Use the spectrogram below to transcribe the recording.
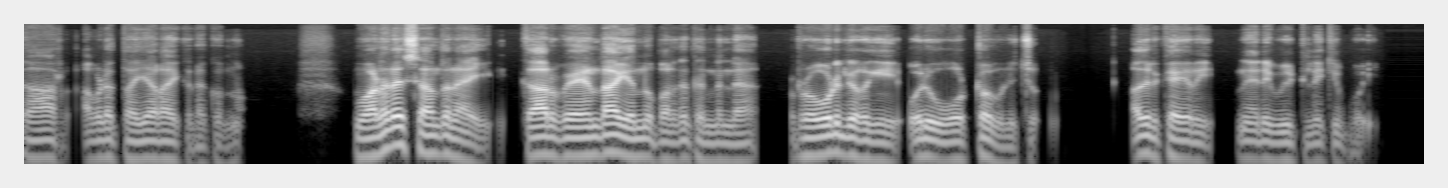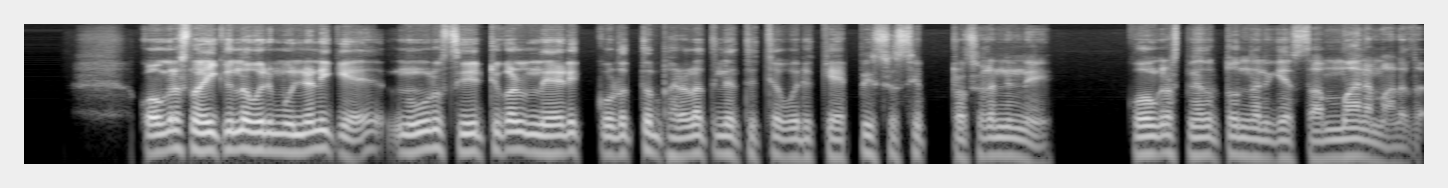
കാർ അവിടെ തയ്യാറായി കിടക്കുന്നു. വളരെ ശാന്തനായി. കാർ വേണ്ട എന്ന് പറഞ്ഞ തന്നെ റോഡിലിറങ്ങി ഒരു ഓട്ടോ വിളിച്ചു. അതിൽ കയറി നേരെ വീട്ടിലേക്ക് പോയി. കോൺഗ്രസ് നയിക്കുന്ന ഒരു മുന്നണിക്ക് നൂറ് സീറ്റുകൾ നേടിക്കൊടുത്ത് ഭരണത്തിലെത്തിച്ച ഒരു കെ പി സി സി പ്രസിഡന്റിനെ കോൺഗ്രസ് നേതൃത്വം നൽകിയ സമ്മാനമാണിത്.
